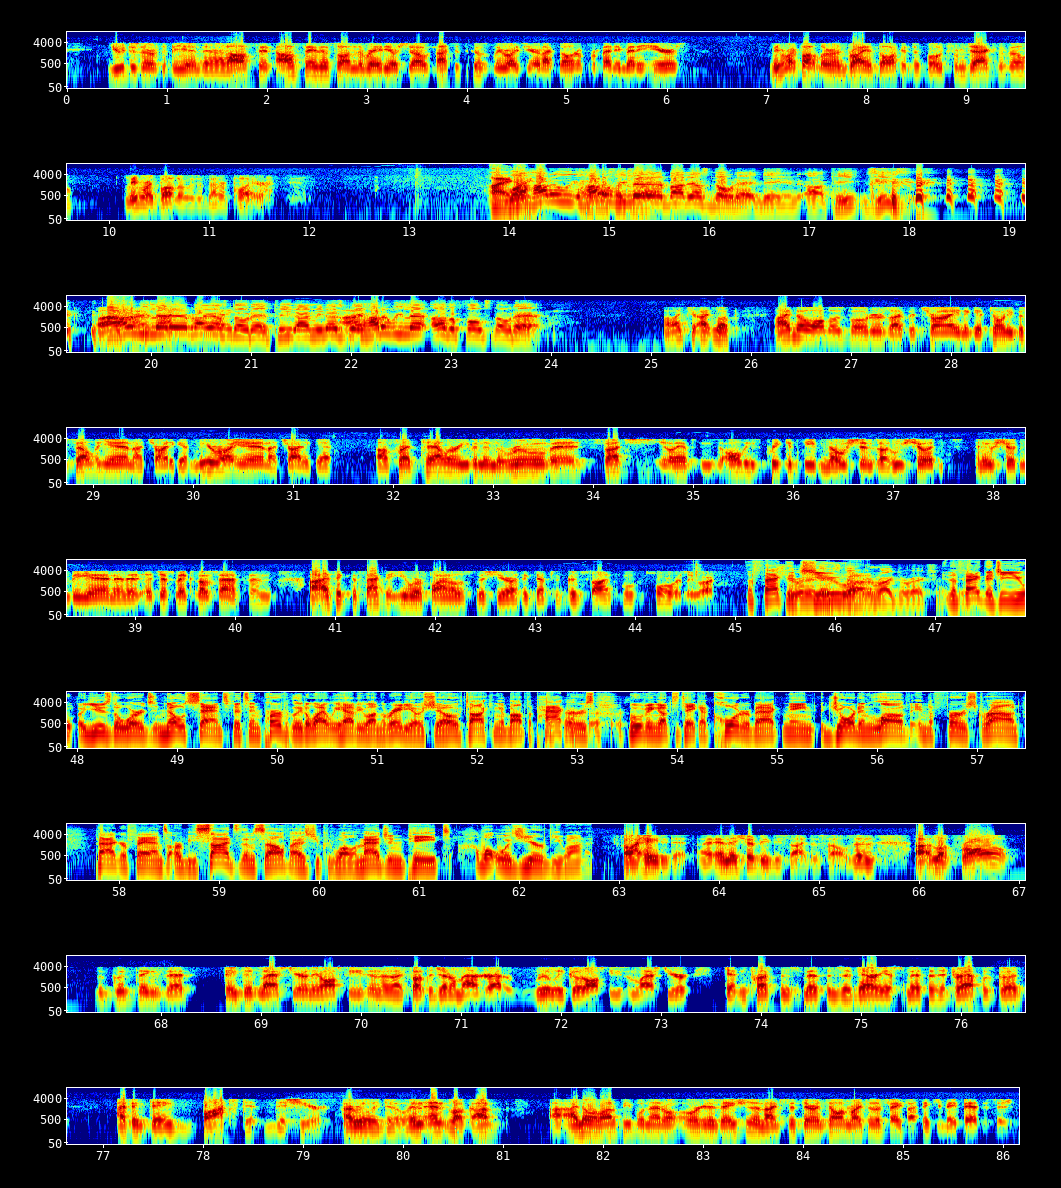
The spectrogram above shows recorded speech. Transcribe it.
you deserve to be in there. And I'll sit. I'll say this on the radio show, not just because Leroy's here and I've known him for many many years. Leroy Butler and Brian Dawkins are both from Jacksonville. Leroy Butler was a better player. I agree. Well, how do we how that's do we let drop. everybody else know that then, uh, Pete? Jesus. Well, How do we I- let I everybody else know that, Pete? I mean, that's great. I- How do we let other folks know that? I, tr- I look. I know all those voters. I've been trying to get Tony Boselli in. I try to get Leroy in. I try to get uh, Fred Taylor even in the room. It's such you know they have these all these preconceived notions of who should and who shouldn't be in, and it, it just makes no sense. And I think the fact that you were finalists this year, I think that's a good sign moving forward, Leroy. The fact Sure, that you uh, in the right direction. The Yeah. fact that you use the words no sense fits in perfectly to why we have you on the radio show talking about the Packers moving up to take a quarterback named Jordan Love in the first round. Packer fans are besides themselves, as you could well imagine. Pete, what was your view on it? Oh, I hated it, I- and they should be beside themselves. And uh, look, for all the good things that they did last year in the off season, and I thought the general manager had a really good off season last year, getting Preston Smith and Za'Darius Smith, and the draft was good. I think they botched it this year. I really do. And and look, I'm. I know a lot of people in that organization, and I'd sit there and tell them right to their face, I think you made bad decisions.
